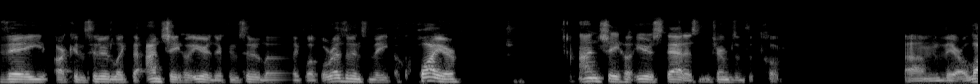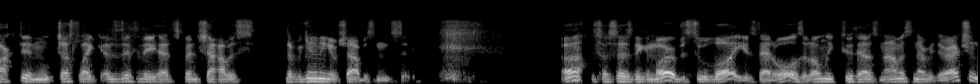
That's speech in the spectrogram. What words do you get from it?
they are considered like the Anshe Ha'ir. They're considered like local residents and they acquire Anshe Ha'ir status in terms of the Tchum. Um, they are locked in just like as if they had spent Shabbos, the beginning of Shabbos in the city. Uh, so says the Gemara of the Suloi, is that all? Is it only 2,000 amas in every direction?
